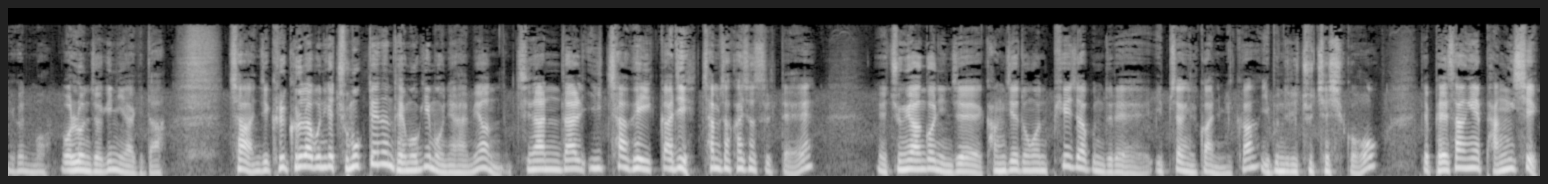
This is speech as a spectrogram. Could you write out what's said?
이건 뭐 원론적인 이야기다. 자, 이제 그 러다 보니까 주목되는 대목이 뭐냐 하면 지난달 2차 회의까지 참석하셨을 때 예, 중요한 건 이제 강제동원 피해자분들의 입장일 거 아닙니까? 이분들이 주체시고 배상의 방식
